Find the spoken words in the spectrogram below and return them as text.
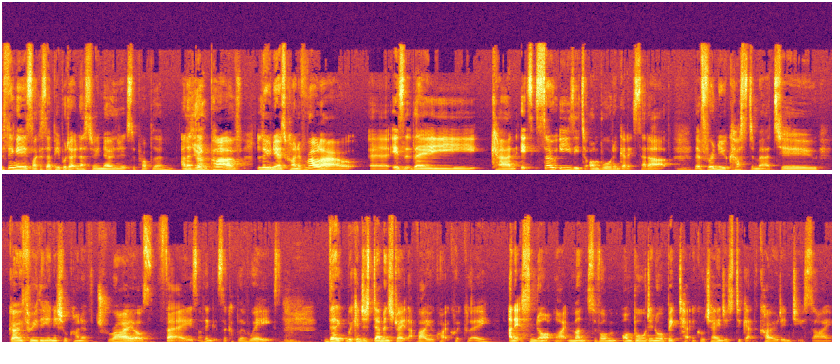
the thing is, like I said, people don't necessarily know that it's a problem, and I Yeah. think part of Lunio's kind of rollout uh, is that they can. It's so easy to onboard and get it set up that for a new customer to go through the initial kind of trials phase, I think it's a couple of weeks. They, we can just demonstrate that value quite quickly. And it's not like months of on, onboarding or big technical changes to get the code into your site.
